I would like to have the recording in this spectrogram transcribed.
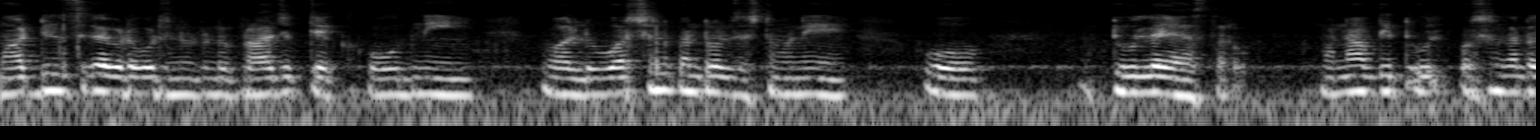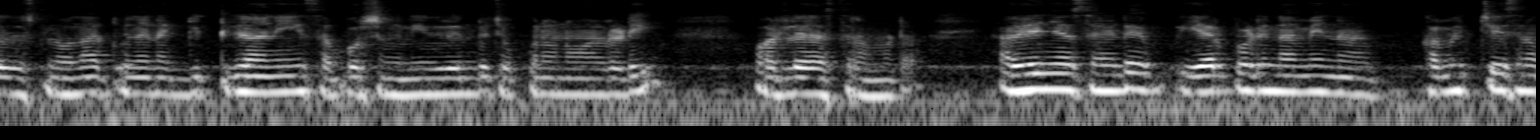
మాడ్యూల్స్గా విడగొట్టినటువంటి ప్రాజెక్ట్ యొక్క కోడ్ని వాళ్ళు వర్షన్ కంట్రోల్ సిస్టమ్ అని ఓ టూల్లో వేస్తారు. One of the tool version control సిస్టంలో ఉన్న టూల్ అయినా గిట్ కానీ సబ్ వర్షన్ కానీ ఇవి రెండు చెప్పుకుని ఉన్నాం ఆల్రెడీ వాటిలో వేస్తారనమాట అవి ఏం చేస్తాయంటే ఏర్పడిన ఐ మీన్ కమిట్ చేసిన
